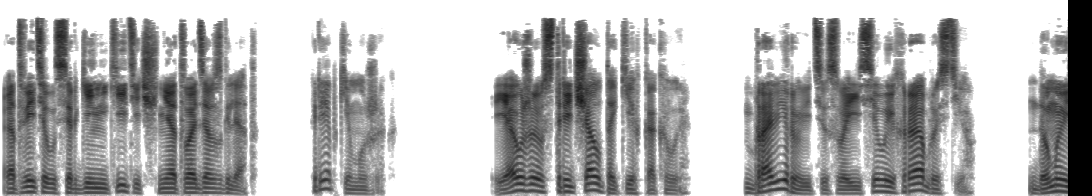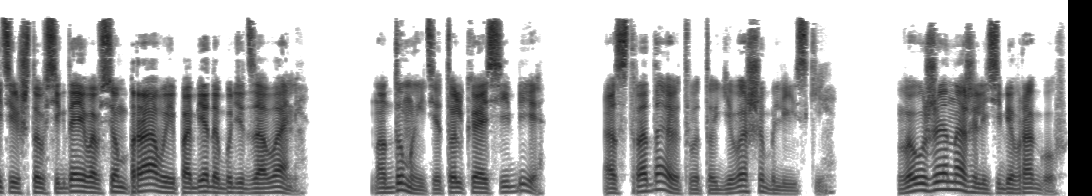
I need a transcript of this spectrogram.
— ответил Сергей Никитич, не отводя взгляд. «Крепкий мужик. Я уже встречал таких, как вы. Бравируете своей силой и храбростью. Думаете, что всегда и во всем правы, и победа будет за вами. Но думаете только о себе, а страдают в итоге ваши близкие. Вы уже нажили себе врагов,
